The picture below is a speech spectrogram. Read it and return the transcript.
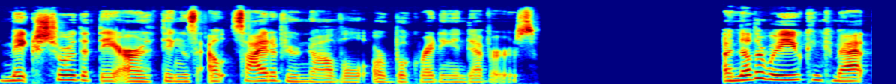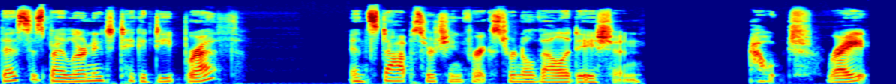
Make sure that they are things outside of your novel or book writing endeavors. Another way you can combat this is by learning to take a deep breath and stop searching for external validation. Ouch, right?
